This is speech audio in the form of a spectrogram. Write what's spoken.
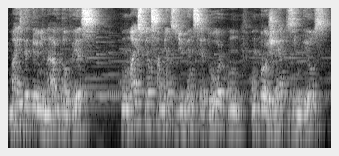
mais determinado talvez? com mais pensamentos de vencedor, com, com projetos em Deus.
